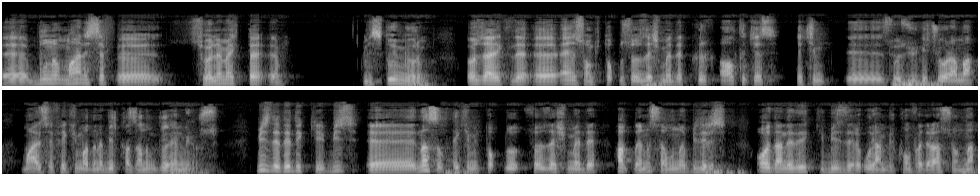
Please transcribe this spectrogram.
E, bunu maalesef e, söylemekte e, mis duymuyorum. Özellikle e, en sonki toplu sözleşmede 46 kez hekim e, sözcüğü geçiyor ama maalesef hekim adına bir kazanım göremiyoruz. Biz de dedik ki biz e, nasıl hekimin toplu sözleşmede haklarını savunabiliriz? O yüzden de dedik ki bizlere uyan bir konfederasyonla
